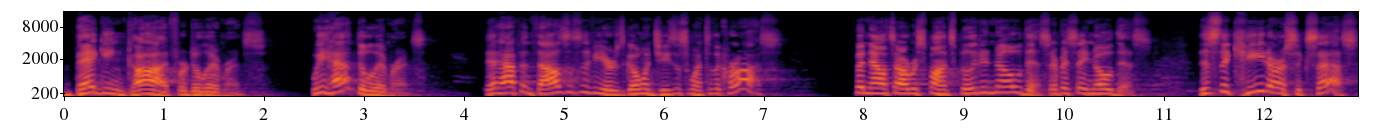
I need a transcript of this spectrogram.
begging God for deliverance. We have deliverance. It happened thousands of years ago when Jesus went to the cross. But now it's our responsibility to know this. Everybody say, know this. This is the key to our success,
